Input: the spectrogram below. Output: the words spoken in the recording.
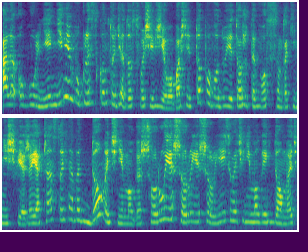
ale ogólnie nie wiem w ogóle skąd to dziadostwo się wzięło. Właśnie to powoduje to, że te włosy są takie nieświeże. Ja często ich nawet domyć nie mogę. Szoruję, szoruję, szoruję i słuchajcie, nie mogę ich domyć.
